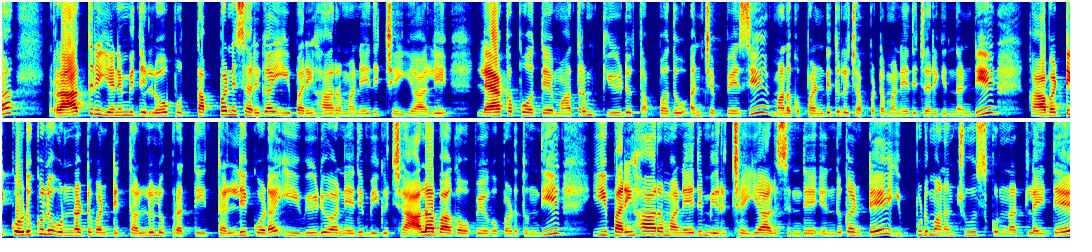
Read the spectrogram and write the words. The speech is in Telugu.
రాత్రి ఎనిమిది లోపు తప్పనిసరిగా ఈ పరిహారం అనేది చెయ్యాలి. లేకపోతే మాత్రం కీడు తప్పదు అని చెప్పేసి మనకు పండితులు చెప్పటం అనేది జరిగిందండి. కాబట్టి కొడుకులు ఉన్నటువంటి తల్లులు ప్రతి తల్లి కూడా ఈ వీడియో అనేది మీకు చాలా బాగా ఉపయోగపడుతుంది. ఈ పరిహారం అనేది మీరు చెయ్యాల్సిందే. ఎందుకంటే ఇప్పుడు మనం చూసుకున్నట్లయితే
